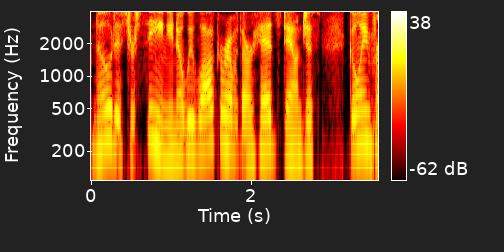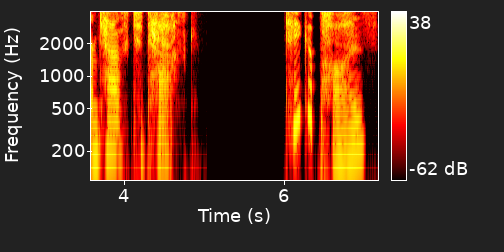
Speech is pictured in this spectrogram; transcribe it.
noticed or seen. You know, we walk around with our heads down, just going from task to task. Take a pause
